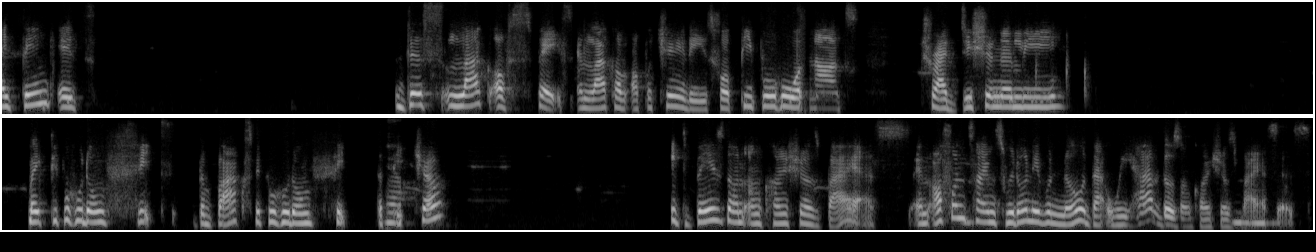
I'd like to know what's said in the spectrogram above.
I think it's this lack of space and lack of opportunities for people who are not traditionally like people who don't fit the box, people who don't fit the yeah. picture. It's based on unconscious bias. And oftentimes we don't even know that we have those unconscious mm. biases.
